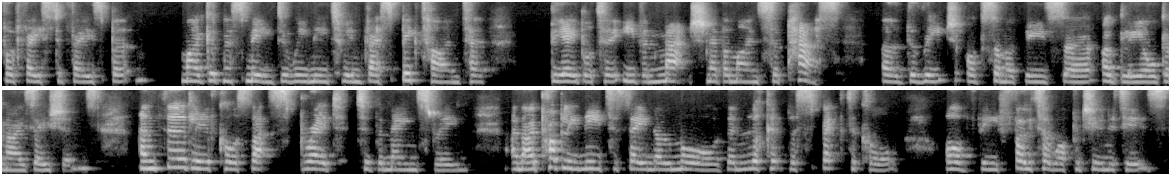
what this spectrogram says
for face-to-face, but my goodness me, do we need to invest big time to be able to even match, never mind surpass uh, the reach of some of these uh, ugly organizations. And thirdly, of course, that spread to the mainstream. And I probably need to say no more than look at the spectacle of the photo opportunities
